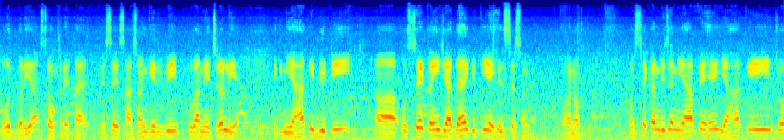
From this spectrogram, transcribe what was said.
बहुत बढ़िया शौक रहता है। वैसे सासन गिर भी पूरा नेचुरल ही है, लेकिन यहाँ की ब्यूटी उससे कहीं ज़्यादा है क्योंकि ये हिल स्टेशन है वन ऑफ़ द और सेकंड रीज़न यहाँ पे है, यहाँ की जो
